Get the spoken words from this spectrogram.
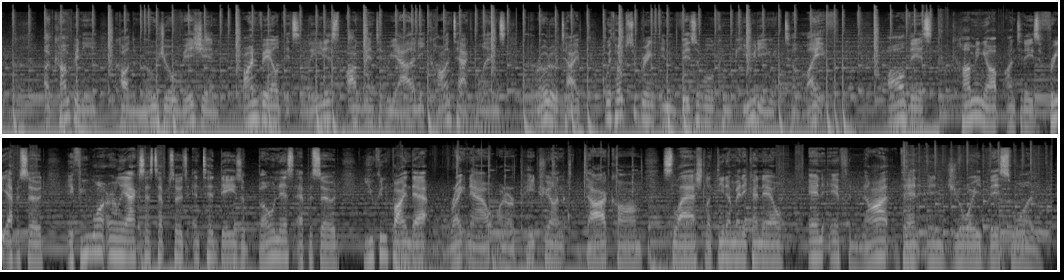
A company called Mojo Vision unveiled its latest augmented reality contact lens prototype with hopes to bring invisible computing to life. All this coming up on today's free episode. If you want early access to episodes and today's bonus episode, you can find that right now on our patreon.com slash latinamericano. And if not, then enjoy this one.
